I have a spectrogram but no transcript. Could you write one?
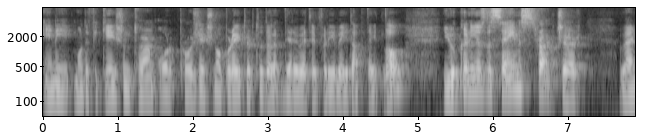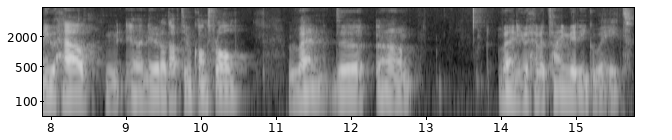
any modification term or projection operator to the derivative free weight update law. You can use the same structure when you have uh, neuroadaptive control, when the um, when you have a time varying weight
